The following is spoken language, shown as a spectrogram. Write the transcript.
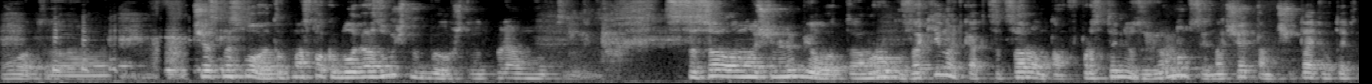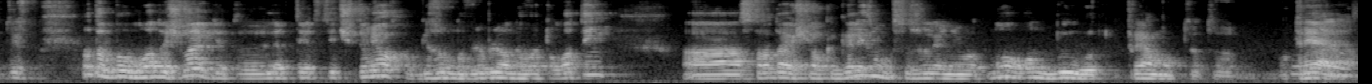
Вот. Э, честное слово, это настолько благозвучно было, что вот прям вот Цицерон очень любил вот там руку закинуть, как Цицерон, там в простыню завернуться и начать там читать вот эти. То есть, ну, это был молодой человек, где-то лет 34, безумно влюбленный в эту латынь. а, страдающий алкоголизмом, к сожалению, вот, но он был вот прям вот это, вот реально.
